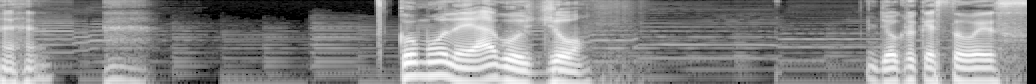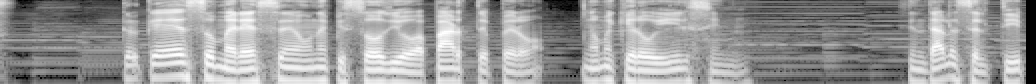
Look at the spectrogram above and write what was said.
¿Cómo le hago yo? Yo creo que esto es... Creo que eso merece un episodio aparte, pero no me quiero ir sin, sin darles el tip.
